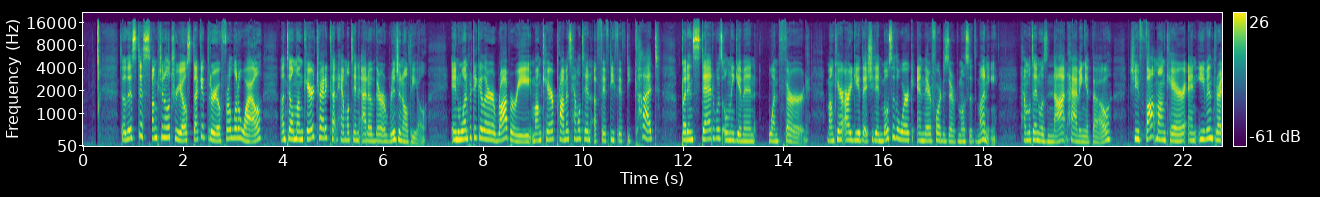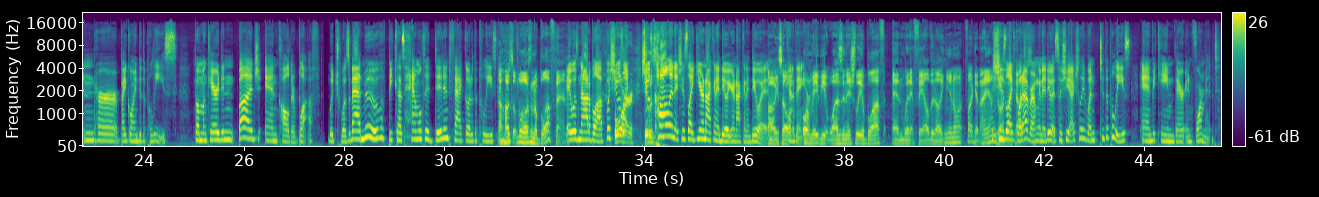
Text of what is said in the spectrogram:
So this dysfunctional trio stuck it through for a little while until Moncare tried to cut Hamilton out of their original deal. In one particular robbery, Moncare promised Hamilton a 50 50 cut, but instead was only given one third. Moncare argued that she did most of the work and therefore deserved most of the money. Hamilton was not having it though. She fought Moncare and even threatened her by going to the police. But Moncare didn't budge and called her bluff, which was a bad move because Hamilton did in fact go to the police and uh, oh, so- well, it wasn't a bluff then. it was not a bluff, but she was like, she was, was- calling it. She's like, "You're not gonna do it. You're not gonna do it." Oh, so kind of thing. or maybe it was initially a bluff, and when it failed, they're like, you know what, fuck it, I am. going to She's like, "Whatever, I'm gonna do it." So she actually went to the police and became their informant.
